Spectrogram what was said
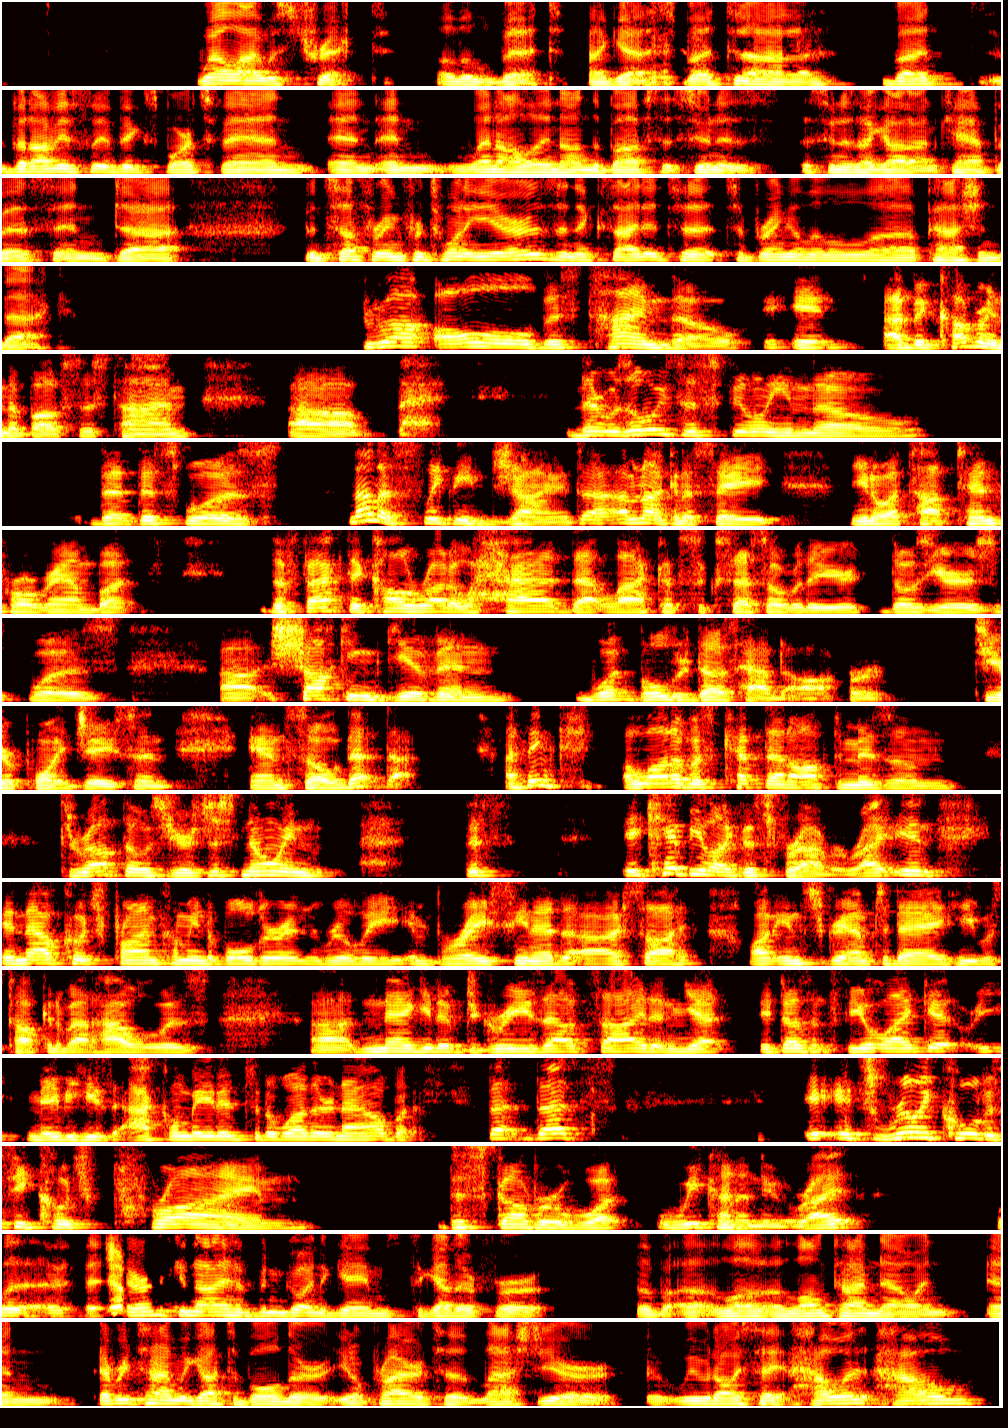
well, I was tricked a little bit, I guess, but uh, but but obviously a big sports fan, and and went all in on the Buffs as soon as as soon as I got on campus, and uh, been suffering for 20 years and excited to to bring a little uh, passion back. Throughout all this time, though, it, I've been covering the Buffs this time. Uh, there was always this feeling, though, that this was not a sleeping giant. I'm not going to say, you know, a top 10 program, but the fact that Colorado had that lack of success over the those years was uh, shocking, given what Boulder does have to offer to your point, Jason. And so that, that I think a lot of us kept that optimism throughout those years, just knowing this it can't be like this forever, right? And and now Coach Prime coming to Boulder and really embracing it. I saw on Instagram today he was talking about how it was uh, negative degrees outside, and yet it doesn't feel like it. Maybe he's acclimated to the weather now, but that that's it, it's really cool to see Coach Prime discover what we kind of knew, right? Well, uh, yep. Eric and I have been going to games together for a, a, a, long time now, and and every time we got to Boulder, you know, prior to last year, we would always say, how how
